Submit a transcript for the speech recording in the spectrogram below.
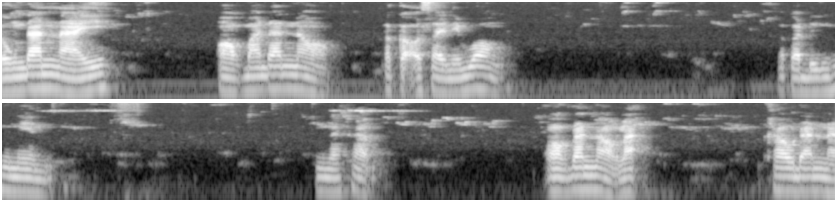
ลงด้านในออกมาด้านนอก แล้วก็เอาใส่ในว่อง แล้วก็ดึงให้แน่นนี่นะครับ ออกด้านนอกละ เข้าด้านใน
